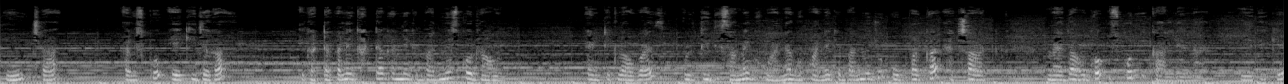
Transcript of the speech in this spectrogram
तीन, चार, अब इसको एक ही जगह इकट्ठा करना, इकट्ठा करने के बाद में इसको राउंड एंटी क्लॉकवाइज उल्टी दिशा में घुमाना, घुमाने के बाद में जो ऊपर का एक्स्ट्रा मैदा होगा, उसको निकाल लेना है। ये देखिए।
